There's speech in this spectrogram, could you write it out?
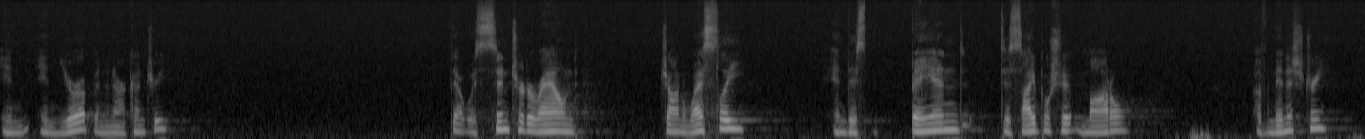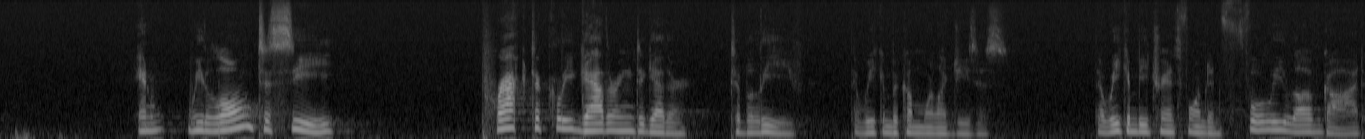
in, in Europe and in our country that was centered around John Wesley and this band discipleship model of ministry. And we long to see practically gathering together to believe that we can become more like Jesus, that we can be transformed and fully love God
